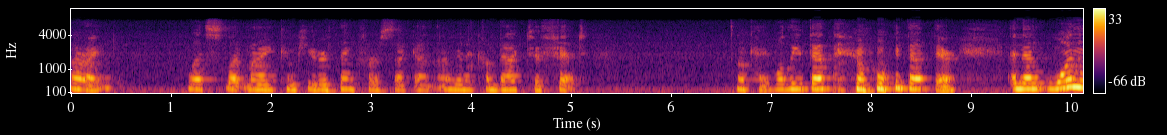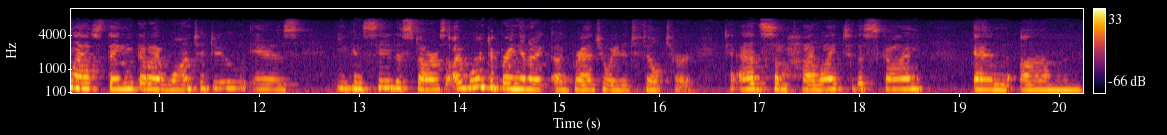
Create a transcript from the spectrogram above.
All right, let's let my computer think for a second. I'm going to come back to fit. Okay, we'll leave that there. we'll leave that there. And then one last thing that I want to do is you can see the stars. I want to bring in a, a graduated filter to add some highlight to the sky and um,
